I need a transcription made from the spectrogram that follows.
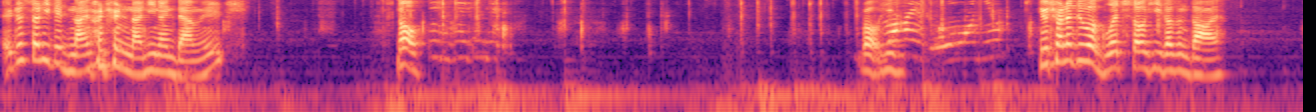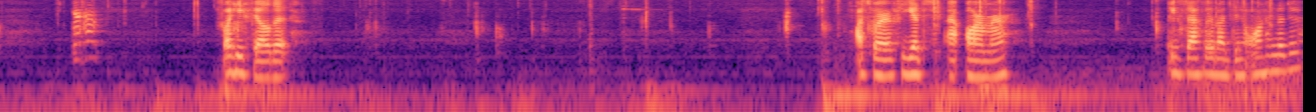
It just said he did 999 damage. No, bro, he's want my roll on you? he was trying to do a glitch so he doesn't die, but he failed it. Swear, if he gets armor, exactly what I didn't want him to do.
